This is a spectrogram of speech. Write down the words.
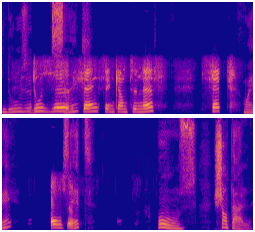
12, 12 5. 59, 7, ouais, 11. 7, 11. Chantal.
